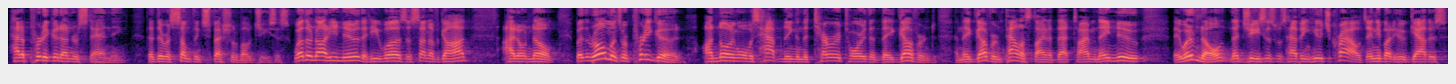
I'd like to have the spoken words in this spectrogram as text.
had a pretty good understanding that there was something special about Jesus. Whether or not he knew that he was the Son of God, I don't know. But the Romans were pretty good on knowing what was happening in the territory that they governed. And they governed Palestine at that time, and they knew they would have known that Jesus was having huge crowds. Anybody who gathers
